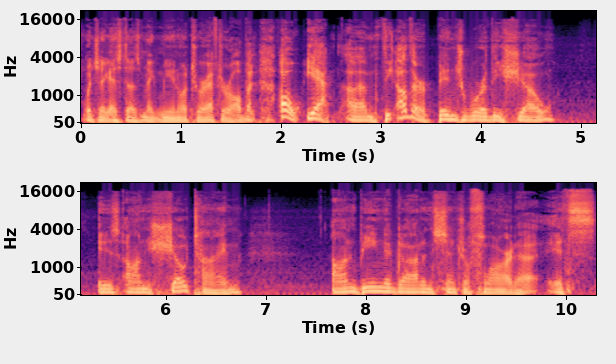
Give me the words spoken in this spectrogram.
Which I guess does make me an auteur after all. But oh, yeah, um, the other binge worthy show is on Showtime on Being a God in Central Florida. It's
